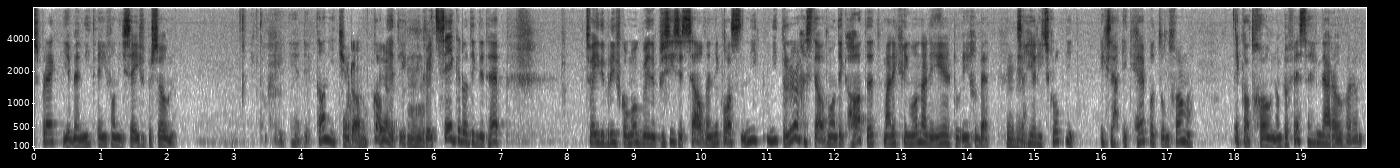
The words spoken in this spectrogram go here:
gesprek. Je bent niet een van die zeven personen. Ik dacht, hey, heer, dit kan niet. joh. Hoe dan? Hoe kan Ja. dit? Ik, ik weet zeker dat ik dit heb. Tweede brief kwam ook binnen, precies hetzelfde. En ik was niet, niet teleurgesteld, want ik had het, maar ik ging wel naar de Heer toe in gebed. Mhm. Ik zeg, Heer, iets klopt niet. Ik zeg, ik heb het ontvangen. Ik had gewoon een bevestiging daarover. En op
